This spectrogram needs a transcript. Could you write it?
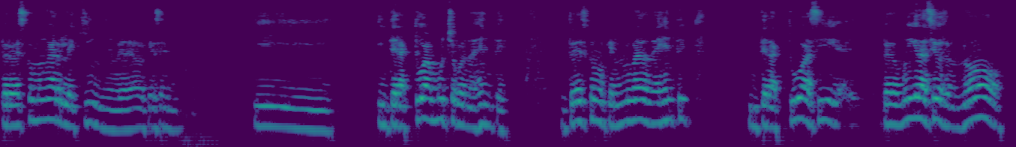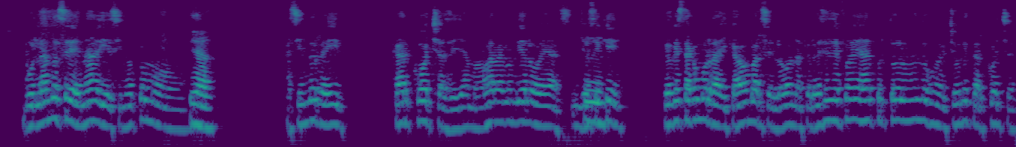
pero es como un arlequín en realidad lo que es él. Y interactúa mucho con la gente. Entonces como que en un lugar donde hay gente, interactúa así, pero muy gracioso, no burlándose de nadie, sino como Ya. haciendo reír. Carcocha se llama, ojalá algún día lo veas. Y yo sé que creo que está como radicado en Barcelona, pero ese se fue a viajar por todo el mundo con el show de Carcocha.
